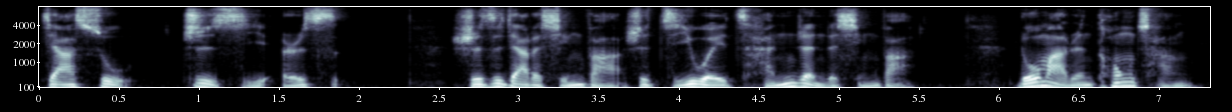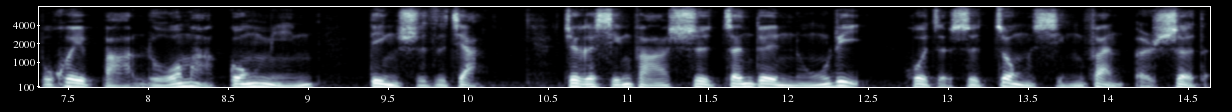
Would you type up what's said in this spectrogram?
加速窒息而死。十字架的刑罚是极为残忍的刑罚。罗马人通常不会把罗马公民钉十字架。这个刑罚是针对奴隶或者是重刑犯而设的。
